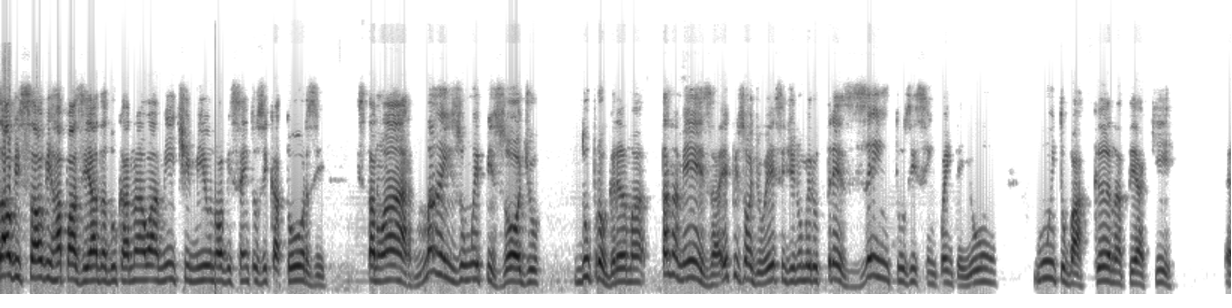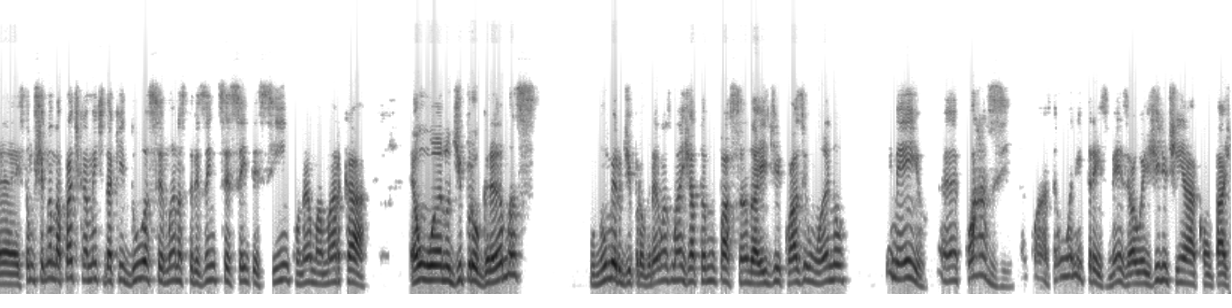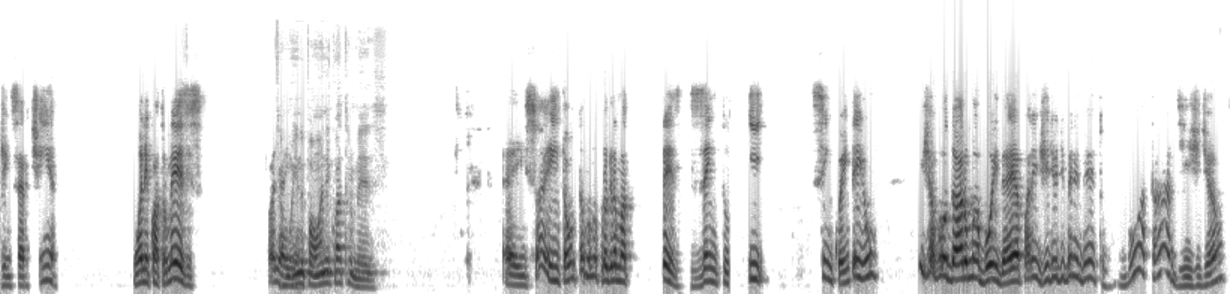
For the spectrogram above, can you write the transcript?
Salve, salve, rapaziada do canal Amit 1914. Está no ar mais um episódio do programa Tá na Mesa. Episódio esse de número 351. Muito bacana ter aqui. É, estamos chegando a praticamente daqui duas semanas, 365, né? Uma marca. É um ano de programas, o número de programas, mas já estamos passando aí de quase um ano e meio. É, quase, é quase. Tem um ano e três meses. O Egídio tinha a contagem certinha. Um ano e quatro meses? Olha Estamos aí. indo para um ano e quatro meses. É isso aí. Então, estamos no programa 351 e já vou dar uma boa ideia para Egídio de Benedetto. Boa tarde, Egidião.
